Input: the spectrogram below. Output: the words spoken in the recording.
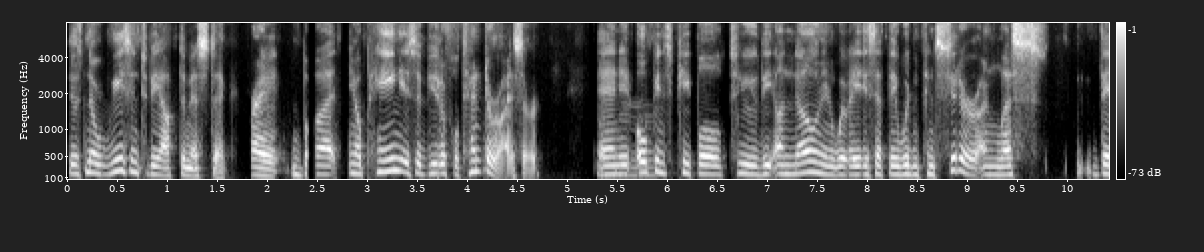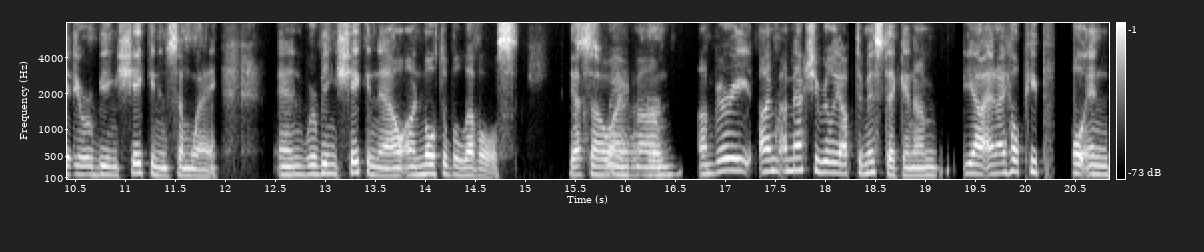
there's no reason to be optimistic. Right. But you know, pain is a beautiful tenderizer and it mm-hmm. opens people to the unknown in ways that they wouldn't consider unless they were being shaken in some way. And we're being shaken now on multiple levels. Yes so i'm um, i'm very i'm i'm actually really optimistic and i'm yeah and i help people in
